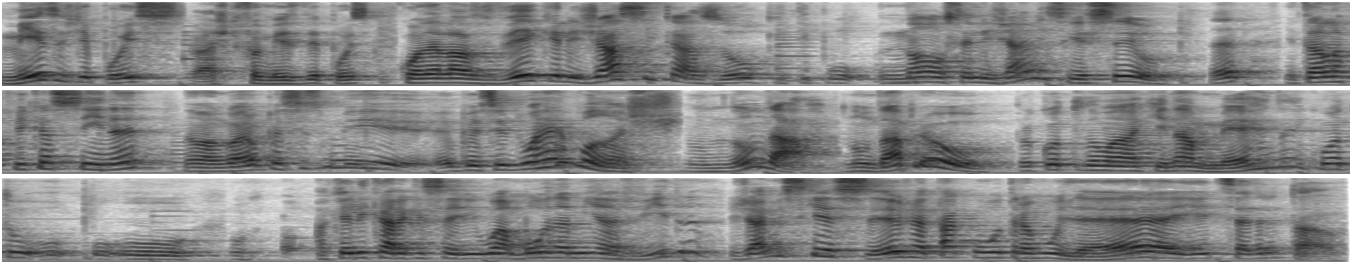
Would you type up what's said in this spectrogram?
meses depois, acho que foi meses depois, quando ela vê que ele já se casou, que tipo, nossa, ele já me esqueceu, né? Então ela fica assim, né? Não, agora eu preciso me, eu preciso de uma revanche. Não, não dá, não dá pra eu, pra eu continuar aqui na merda merda, enquanto o, o, o, aquele cara que seria o amor da minha vida já me esqueceu, já tá com outra mulher e etc e tal.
